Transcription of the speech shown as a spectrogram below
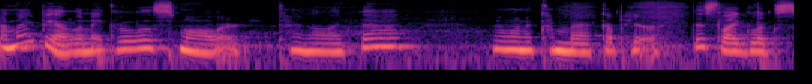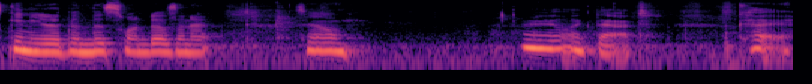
I might be able to make it a little smaller, kind of like that. I want to come back up here. This leg looks skinnier than this one, doesn't it? So, right like that. Okay,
